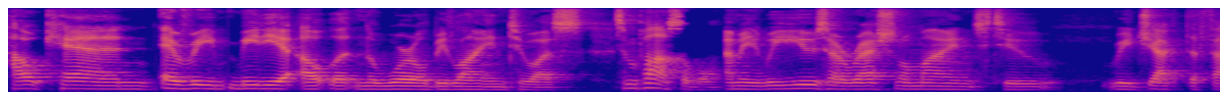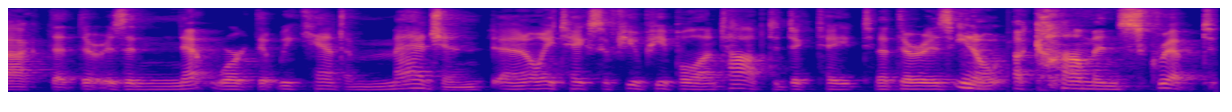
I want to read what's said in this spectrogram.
How can every media outlet in the world be lying to us? It's impossible. I mean, we use our rational minds to reject the fact that there is a network that we can't imagine and it only takes a few people on top to dictate that there is you know a common script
